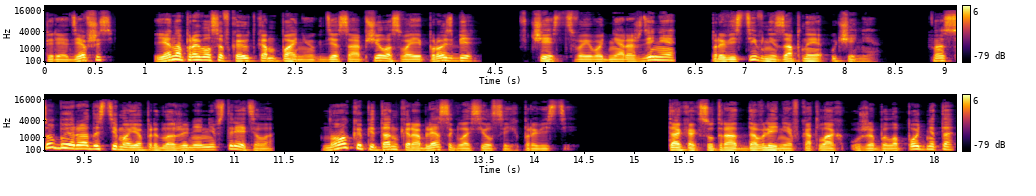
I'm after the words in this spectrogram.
Переодевшись, я направился в кают-компанию, где сообщил о своей просьбе в честь своего дня рождения провести внезапные учения. Особой радости мое предложение не встретило, но капитан корабля согласился их провести. Так как с утра давление в котлах уже было поднято,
